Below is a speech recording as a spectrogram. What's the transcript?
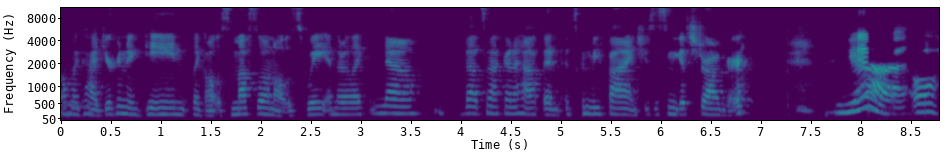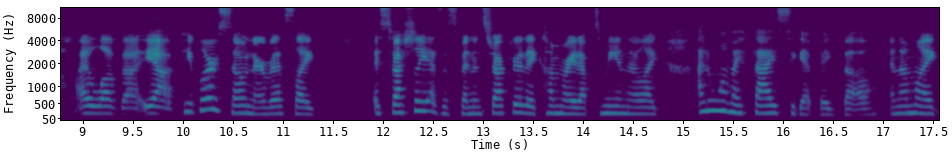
"Oh my god, you're going to gain like all this muscle and all this weight." And they're like, "No, that's not going to happen. It's going to be fine. She's just going to get stronger." yeah. Oh, I love that. Yeah, people are so nervous like especially as a spin instructor, they come right up to me and they're like, I don't want my thighs to get big though. And I'm like,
